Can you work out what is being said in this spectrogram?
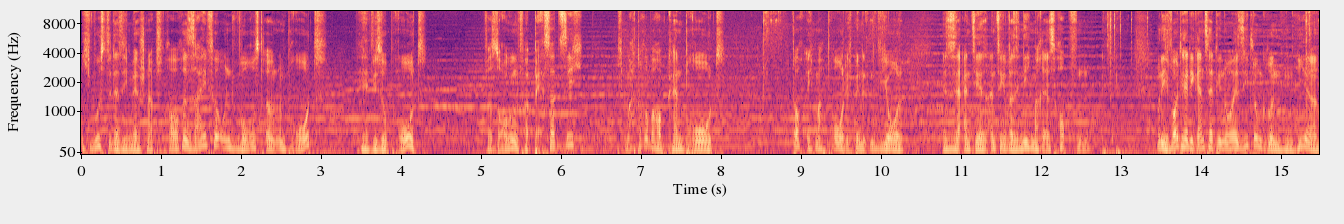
Ich wusste, dass ich mehr Schnaps brauche. Seife und Wurst äh, und Brot? Hä, wieso Brot? Versorgung verbessert sich? Ich mache doch überhaupt kein Brot. Doch, ich mache Brot. Ich bin ein Idiot. Das, ist das, Einzige, das Einzige, was ich nicht mache, ist Hopfen. Und ich wollte ja die ganze Zeit die neue Siedlung gründen. Hier.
